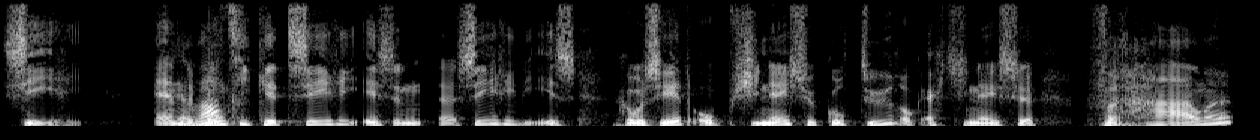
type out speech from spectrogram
serie. En De? Monkey Kid serie is een eh, serie die is gebaseerd op Chinese cultuur, ook echt Chinese verhalen.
